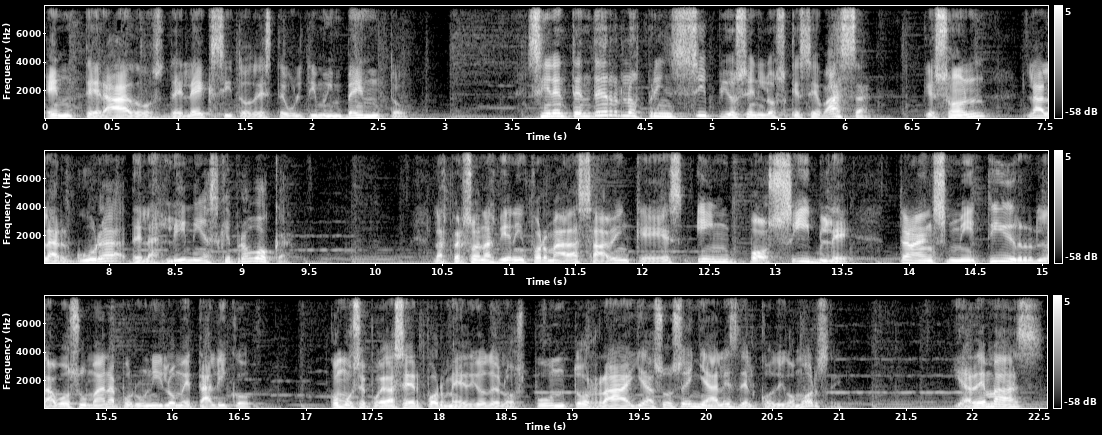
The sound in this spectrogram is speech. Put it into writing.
enterados del éxito de este último invento, sin entender los principios en los que se basa, que son la largura de las líneas que provoca. Las personas bien informadas saben que es imposible transmitir la voz humana por un hilo metálico como se puede hacer por medio de los puntos, rayas o señales del código Morse. Y además,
